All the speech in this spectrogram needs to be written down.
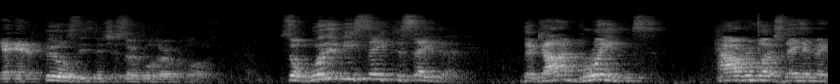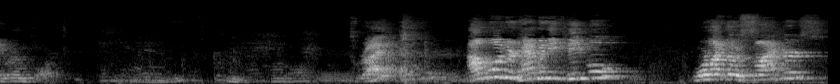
and, and it fills these ditches so full they overflow. So, would it be safe to say then that God brings however much they had made room for? Right? I'm wondering how many people were like those slackers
